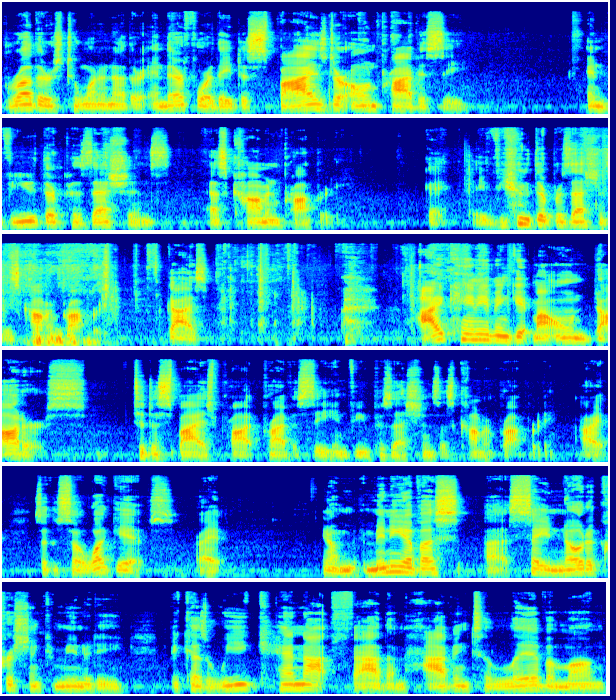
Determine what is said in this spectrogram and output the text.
brothers to one another, and therefore they despised their own privacy and viewed their possessions as common property. Okay, they viewed their possessions as common property. Guys, I can't even get my own daughters to despise pri- privacy and view possessions as common property. All right. So, so what gives, right? You know, many of us uh, say no to Christian community because we cannot fathom having to live among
